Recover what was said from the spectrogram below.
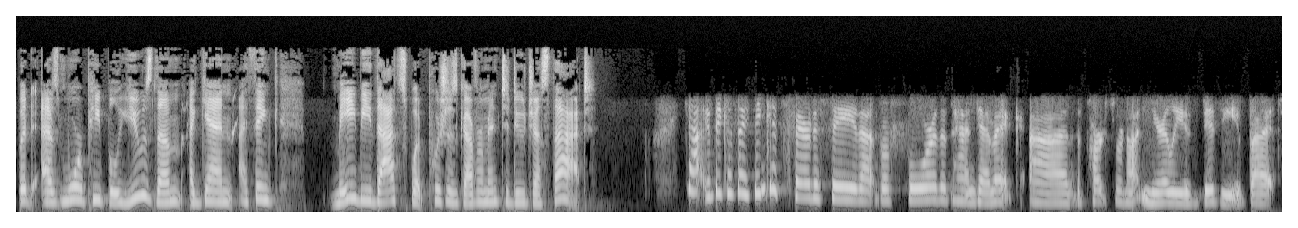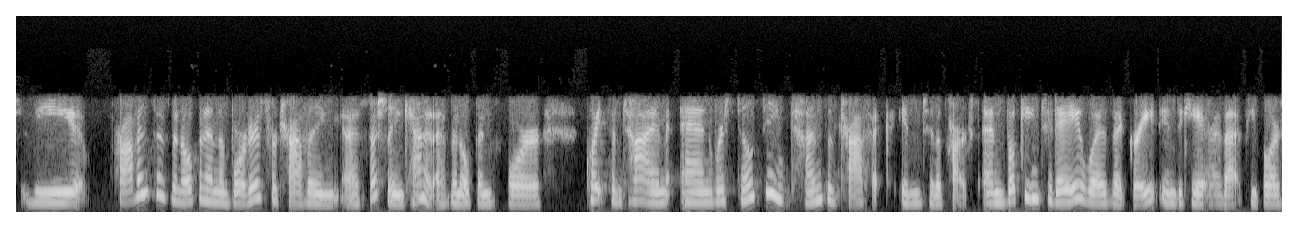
But as more people use them, again, I think maybe that's what pushes government to do just that. Yeah, because I think it's fair to say that before the pandemic, uh, the parks were not nearly as busy, but the province has been open and the borders for traveling, especially in Canada, have been open for quite some time, and we're still seeing tons of traffic into the parks. And booking today was a great indicator that people are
